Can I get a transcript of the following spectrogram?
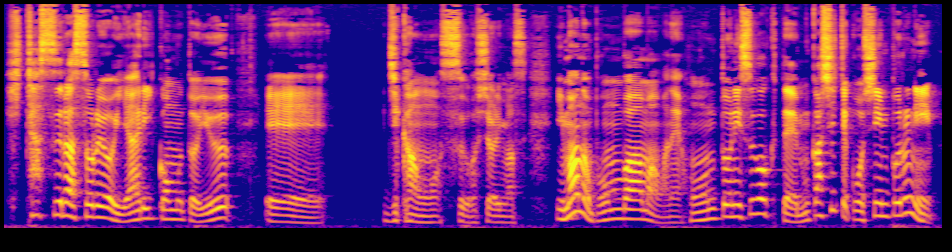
ひたすらそれをやり込むという、えー時間を過ごしております。今のボンバーマンはね本当にすごくて昔ってこうシンプルに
